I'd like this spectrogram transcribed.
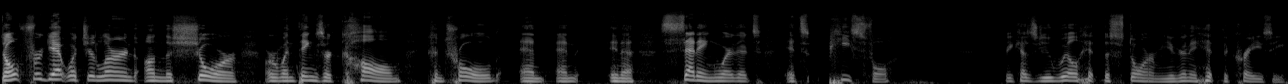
Don't forget what you learned on the shore or when things are calm, controlled, and, and in a setting where it's, it's peaceful because you will hit the storm. You're going to hit the crazy.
